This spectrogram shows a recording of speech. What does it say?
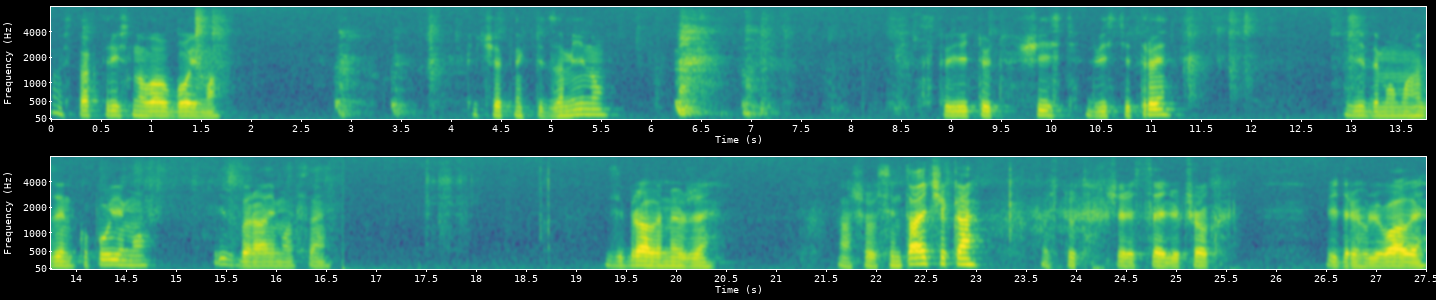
Ось так тріснула обойма. Підшипник під заміну. Стоїть тут 6203. Їдемо в магазин, купуємо і збираємо все. Зібрали ми вже нашого синтайчика. Ось тут через цей лючок відрегулювали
